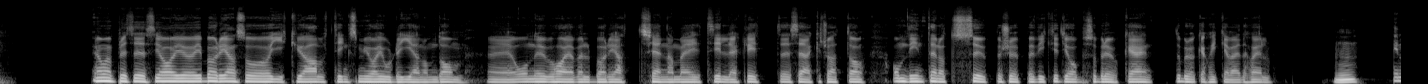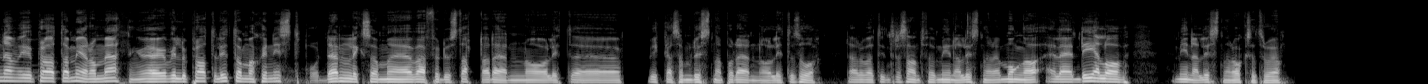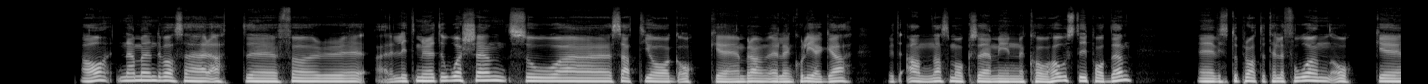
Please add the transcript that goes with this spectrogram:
Ja men precis. Jag har ju, I början så gick ju allting som jag gjorde igenom dem eh, och nu har jag väl börjat känna mig tillräckligt eh, säker så att då, om det inte är något super super viktigt jobb så brukar jag, då brukar jag skicka iväg det själv. Mm. Innan vi pratar mer om mätning, eh, vill du prata lite om Maskinistpodden, liksom eh, varför du startade den och lite eh, vilka som lyssnar på den och lite så. Det hade varit intressant för mina lyssnare, många, eller en del av mina lyssnare också tror jag. Ja, nej men det var så här att eh, för eh, lite mer än ett år sedan så eh, satt jag och en, eller en kollega, Anna som också är min co-host i podden. Vi satt och pratade i telefon och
